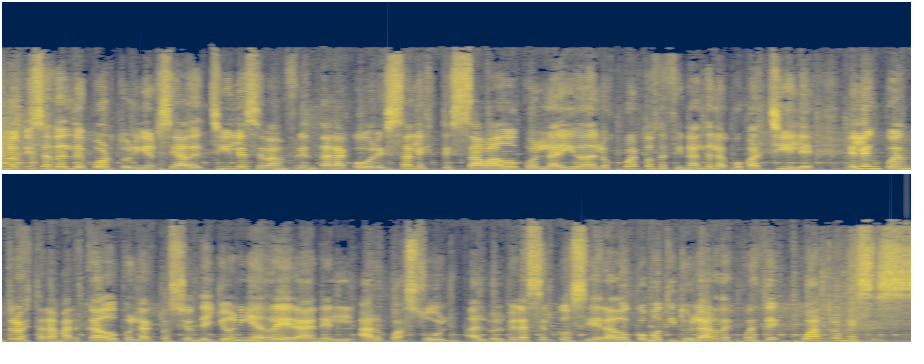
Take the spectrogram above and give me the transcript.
en noticias del deporte, Universidad de Chile se va a enfrentar a Cobresal este sábado por la ida de los cuartos de final de la Copa Chile. El encuentro estará marcado por la actuación de Johnny Herrera en el arco azul, al volver a ser considerado como titular después de cuatro meses.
